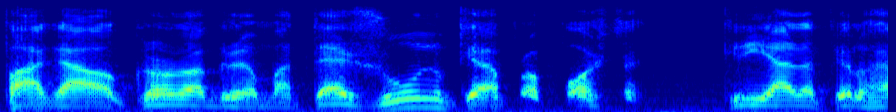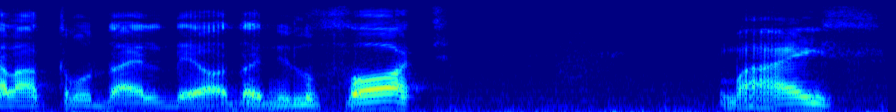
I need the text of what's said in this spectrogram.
pagar o cronograma até junho, que é a proposta criada pelo relator da LDO, Danilo Forte, mas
